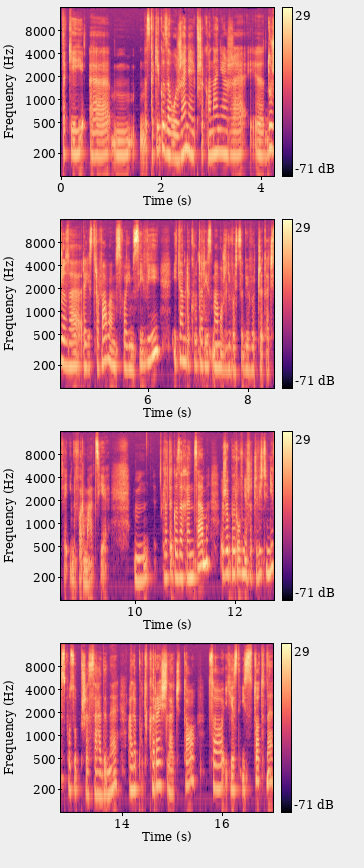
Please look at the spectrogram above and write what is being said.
takiej, e, mm, z takiego założenia i przekonania, że e, dużo zarejestrowałem w swoim CV i tam rekruter jest, ma możliwość sobie wyczytać te informacje. Mm, dlatego zachęcam, żeby również oczywiście nie w sposób przesadny, ale podkreślać to, co jest istotne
